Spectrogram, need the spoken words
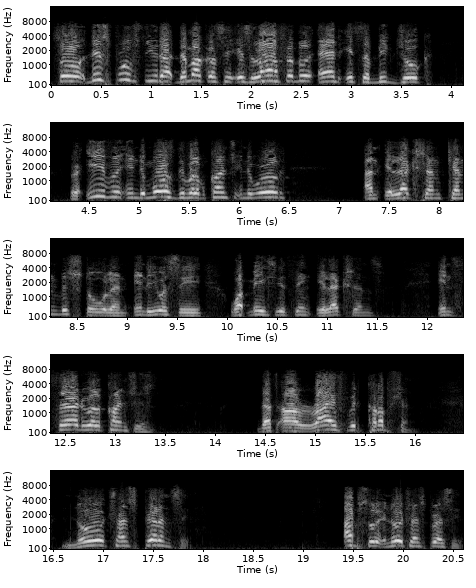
So, this proves to you that democracy is laughable and it's a big joke. Where even in the most developed country in the world, an election can be stolen. In the USA, what makes you think elections in third world countries that are rife with corruption, no transparency, absolutely no transparency,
